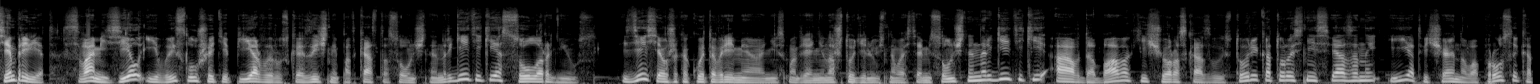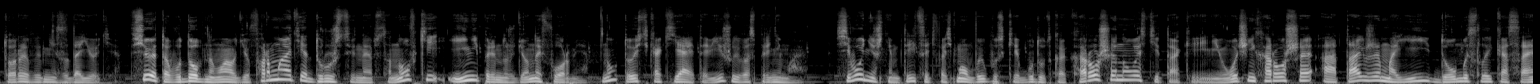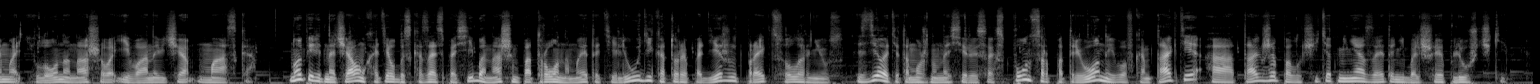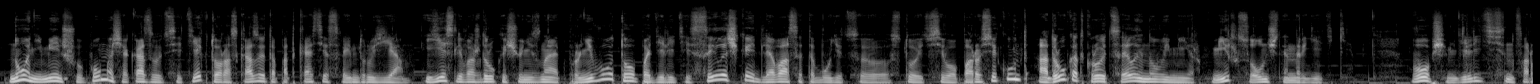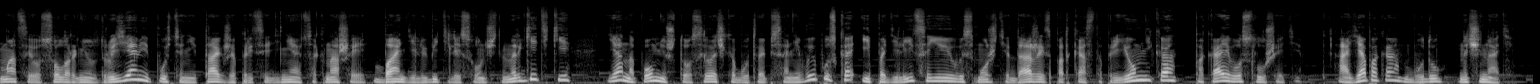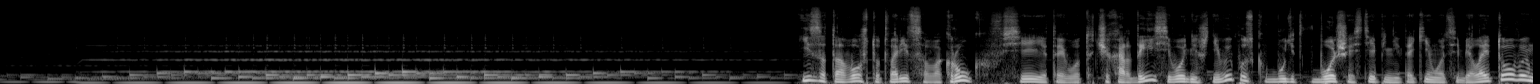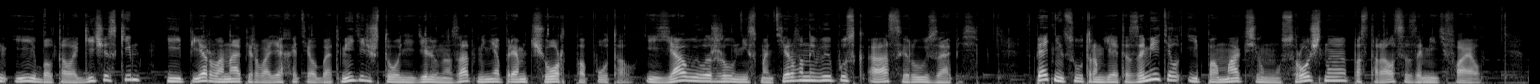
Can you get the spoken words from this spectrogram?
Всем привет! С вами Зел, и вы слушаете первый русскоязычный подкаст о солнечной энергетике Solar News. Здесь я уже какое-то время, несмотря ни на что, делюсь новостями солнечной энергетики, а вдобавок еще рассказываю истории, которые с ней связаны, и отвечаю на вопросы, которые вы мне задаете. Все это в удобном аудиоформате, дружественной обстановке и непринужденной форме. Ну, то есть, как я это вижу и воспринимаю. В сегодняшнем 38-м выпуске будут как хорошие новости, так и не очень хорошие, а также мои домыслы касаемо Илона нашего Ивановича Маска. Но перед началом хотел бы сказать спасибо нашим патронам. Это те люди, которые поддерживают проект Solar News. Сделать это можно на сервисах спонсор, Patreon и его ВКонтакте, а также получить от меня за это небольшие плюшечки. Но не меньшую помощь оказывают все те, кто рассказывает о подкасте своим друзьям. Если ваш друг еще не знает про него, то поделитесь ссылочкой, для вас это будет э, стоить всего пару секунд, а друг откроет целый новый мир, мир солнечной энергетики. В общем, делитесь информацией о Solar News с друзьями, пусть они также присоединяются к нашей банде любителей солнечной энергетики. Я напомню, что ссылочка будет в описании выпуска, и поделиться ею вы сможете даже из подкаста приемника, пока его слушаете. А я пока буду начинать. Из-за того, что творится вокруг всей этой вот чехарды, сегодняшний выпуск будет в большей степени таким вот себе лайтовым и болтологическим. И перво-наперво я хотел бы отметить, что неделю назад меня прям черт попутал. И я выложил не смонтированный выпуск, а сырую запись. В пятницу утром я это заметил и по максимуму срочно постарался заменить файл.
